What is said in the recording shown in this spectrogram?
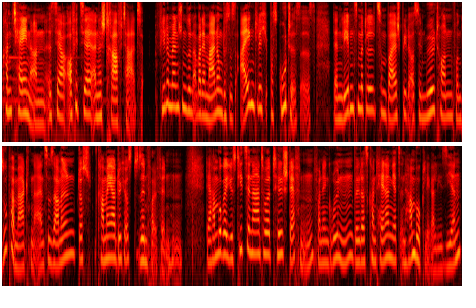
Containern ist ja offiziell eine Straftat. Viele Menschen sind aber der Meinung, dass es eigentlich was Gutes ist. Denn Lebensmittel zum Beispiel aus den Mülltonnen von Supermärkten einzusammeln, das kann man ja durchaus sinnvoll finden. Der Hamburger Justizsenator Till Steffen von den Grünen will das Containern jetzt in Hamburg legalisieren.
